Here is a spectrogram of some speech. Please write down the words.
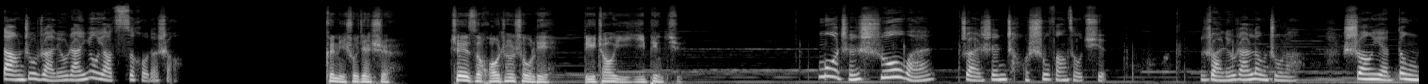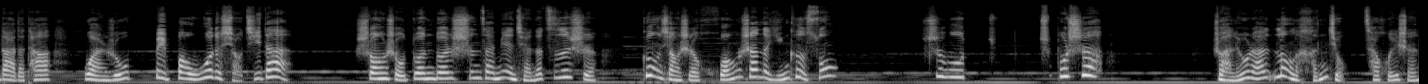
挡住阮流然又要伺候的手，跟你说件事，这次皇城狩猎，李昭仪一并去。墨尘说完，转身朝书房走去。阮流然愣住了，双眼瞪大的他宛如被爆窝的小鸡蛋，双手端端伸在面前的姿势，更像是黄山的迎客松。这不，这不是？阮流然愣了很久，才回神，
